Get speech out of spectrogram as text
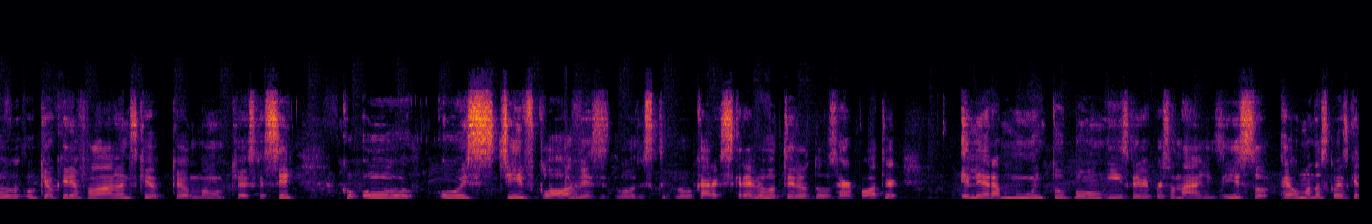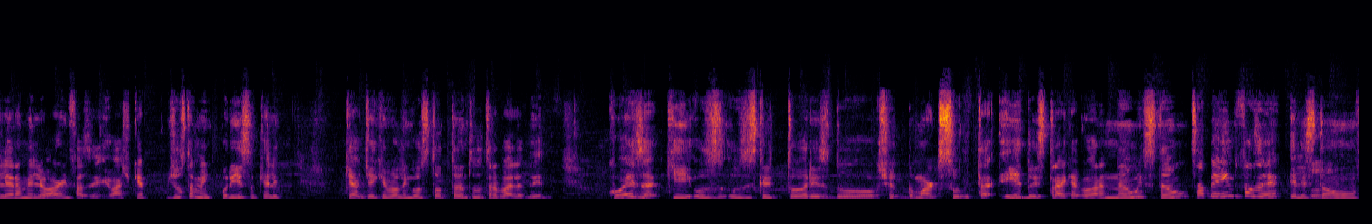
o, o que eu queria falar antes que, eu- que, eu, não, que eu esqueci, o, o Steve Clovis, o, o cara que escreve o roteiro dos Harry Potter, ele era muito bom em escrever personagens. Isso é uma das coisas que ele era melhor em fazer. Eu acho que é justamente por isso que ele que a J.K. Rowling gostou tanto do trabalho dele. Coisa que os, os escritores do, do Morte Súbita e do Strike agora não estão sabendo fazer. Eles Uhum. estão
